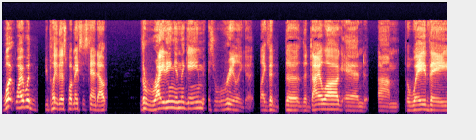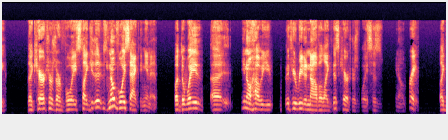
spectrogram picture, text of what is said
what why would you play this? What makes it stand out? The writing in the game is really good. Like the the the dialogue and um, the way they the characters are voiced. Like there's no voice acting in it, but the way uh, you know how you if you read a novel like this character's voice is you know great. Like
